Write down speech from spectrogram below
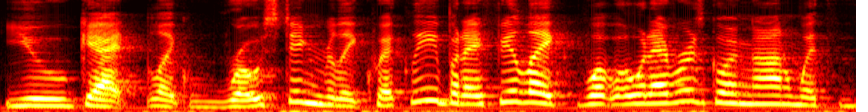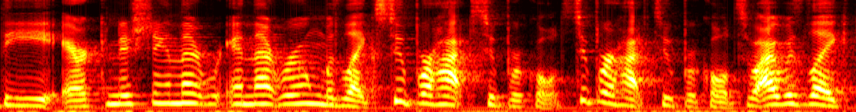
you get like roasting really quickly. But I feel like what, whatever is going on with the air conditioning in that in that room was like super hot, super cold, super hot, super cold. So I was like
